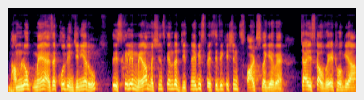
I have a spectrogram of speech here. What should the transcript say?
हम लोग, मैं एज ए खुद इंजीनियर हूँ तो इसके लिए मेरा मशीन के अंदर जितने भी स्पेसिफिकेशन पार्ट्स लगे हुए हैं, चाहे इसका वेट हो गया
